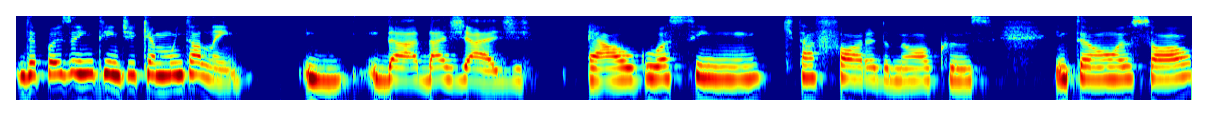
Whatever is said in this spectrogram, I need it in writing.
depois eu entendi que é muito além da, da Jade. É algo, assim, que tá fora do meu alcance. Então, eu só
